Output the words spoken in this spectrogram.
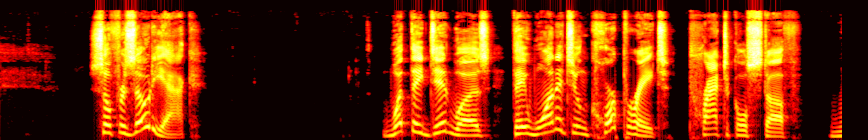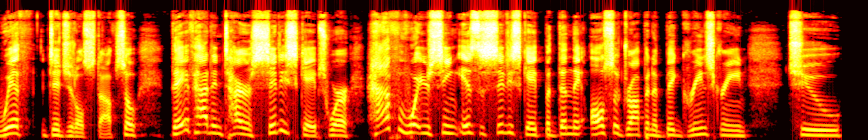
so for Zodiac, what they did was they wanted to incorporate practical stuff with digital stuff. So they've had entire cityscapes where half of what you're seeing is the cityscape, but then they also drop in a big green screen to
